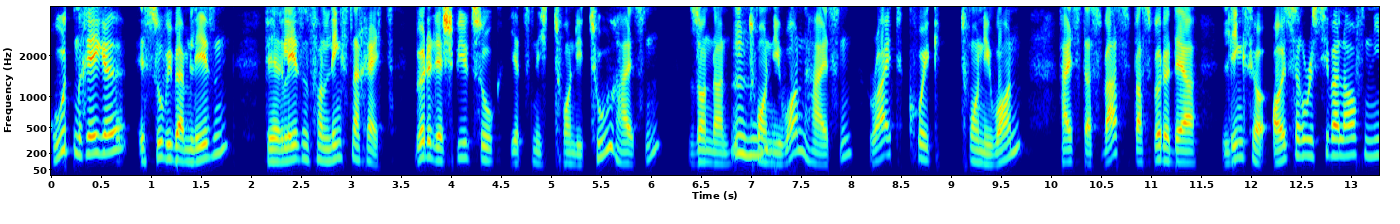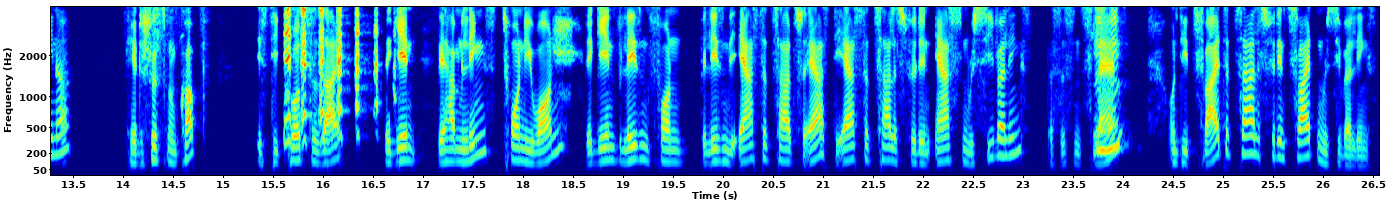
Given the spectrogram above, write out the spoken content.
Routenregel ist so wie beim Lesen. Wir lesen von links nach rechts. Würde der Spielzug jetzt nicht 22 heißen, sondern mhm. 21 heißen, right quick 21, heißt das was? Was würde der linke äußere Receiver laufen, Nina? Okay, du schützt mit dem Kopf. Ist die kurze Seite. Wir gehen, wir haben links 21. Wir gehen, wir lesen von, wir lesen die erste Zahl zuerst. Die erste Zahl ist für den ersten Receiver links. Das ist ein Slant. Mhm. Und die zweite Zahl ist für den zweiten Receiver links.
